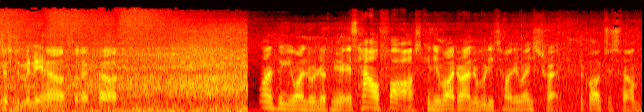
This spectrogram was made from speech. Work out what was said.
Just a mini house and a car. One thing you wonder when looking at it is how fast can you ride around a really tiny racetrack? Look what I've just found.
